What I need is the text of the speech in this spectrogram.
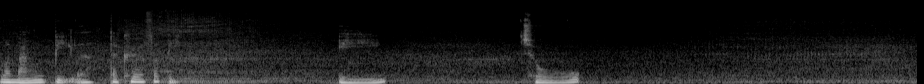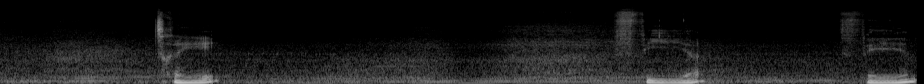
hvor mange biler, der kører forbi. 1, 2, 3, 4, 5.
